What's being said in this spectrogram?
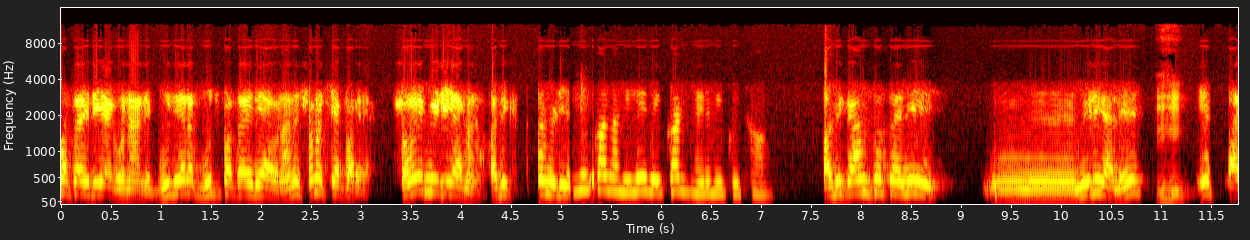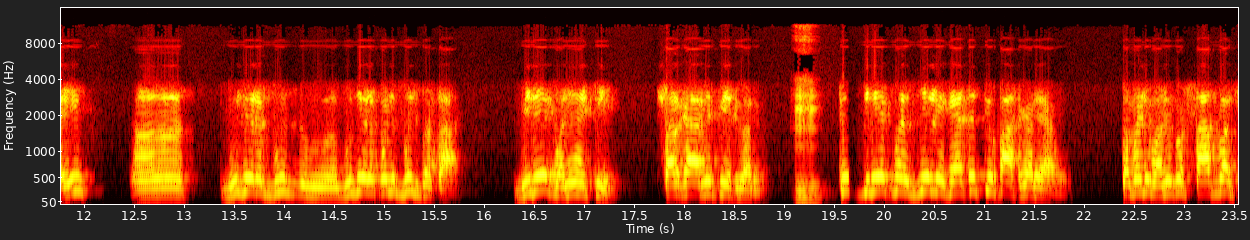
पचाइदिएको हुनाले बुझेर बुझ पचाइदिएको हुनाले समस्या परे। सबै मिडियामा अधिकांश मिडिया अधिकांश चाहिँ नि मिडियाले यसलाई बुझेर बुझ बुझेर पनि बुझ पचा विधेयक भने के? सरकारले पेश गर्यो। त्यो विधेयकमा जे लेखेको छ त्यो पास गरे हो। तपाईँले भनेको सात वर्ष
